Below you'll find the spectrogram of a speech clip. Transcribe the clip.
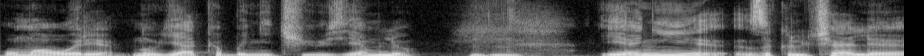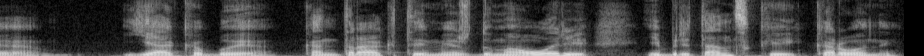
у Маори, ну, якобы ничью землю, Мгм. и они заключали якобы контракты между Маори и британской короной,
